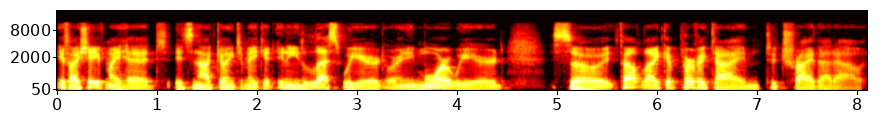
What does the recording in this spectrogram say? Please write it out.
if I shave my head, it's not going to make it any less weird or any more weird. So it felt like a perfect time to try that out.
